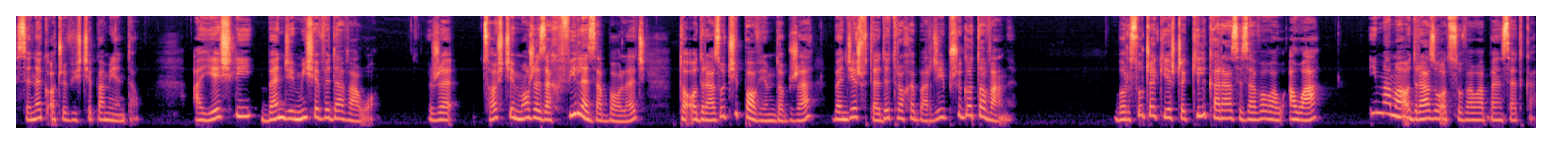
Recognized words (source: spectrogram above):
Synek oczywiście pamiętał. A jeśli będzie mi się wydawało, że coś cię może za chwilę zaboleć, to od razu ci powiem, dobrze? Będziesz wtedy trochę bardziej przygotowany. Borsuczek jeszcze kilka razy zawołał ała i mama od razu odsuwała pensetkę.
